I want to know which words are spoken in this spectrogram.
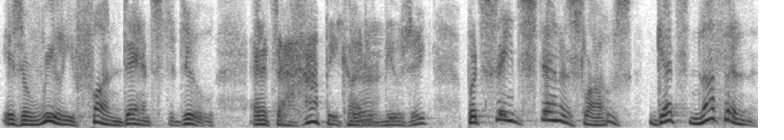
is a really fun dance to do, and it's a happy kind of music. But St. Stanislaus gets nothing.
